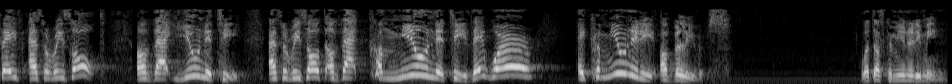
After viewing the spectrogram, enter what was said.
faith as a result of that unity, as a result of that community. They were a community of believers. What does community mean?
